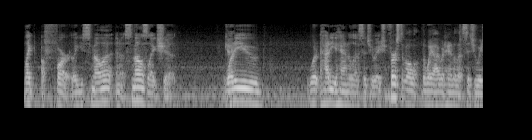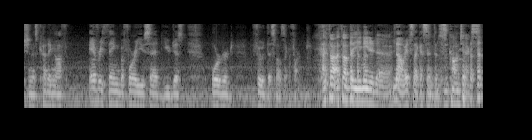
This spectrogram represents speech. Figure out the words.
like a fart. Like you smell it and it smells like shit. Okay. What do you. What, how do you handle that situation? First of all, the way I would handle that situation is cutting off everything before you said you just ordered food that smells like a fart. I thought I thought that you needed a, No, it's like a some sentence. context.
